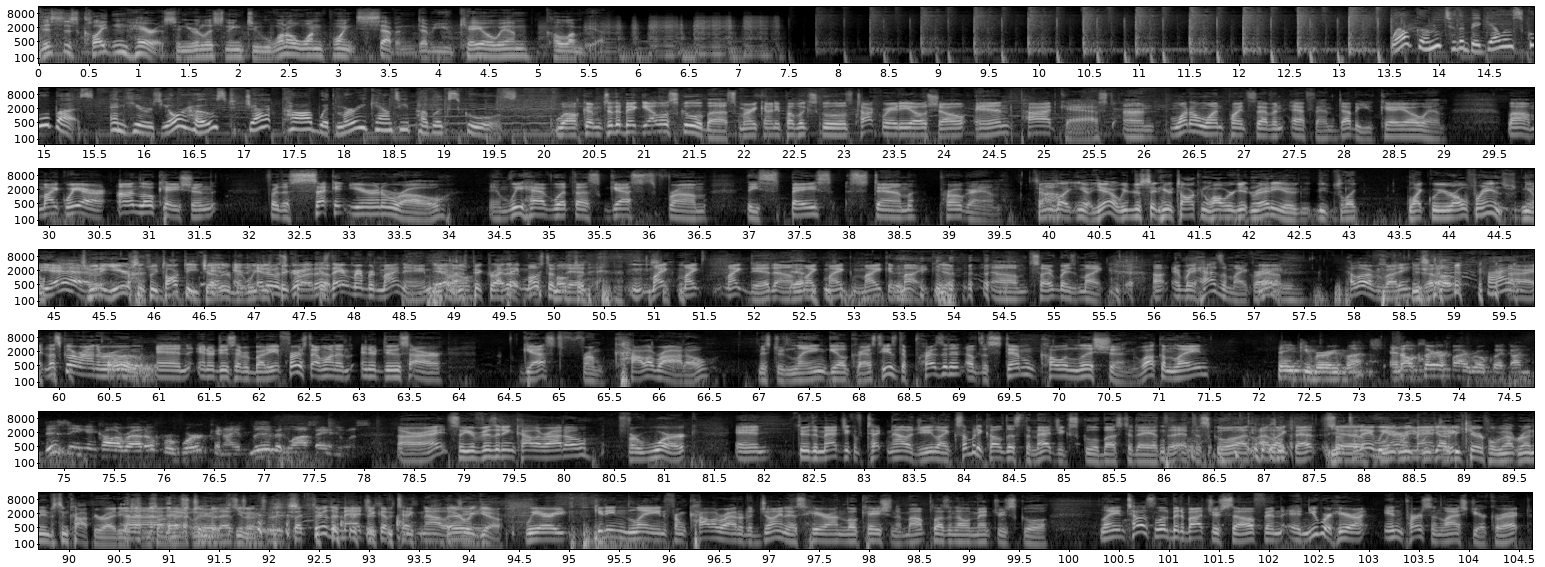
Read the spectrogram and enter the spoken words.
This is Clayton Harris, and you're listening to 101.7 WKOM Columbia. Welcome to the Big Yellow School Bus, and here's your host, Jack Cobb with Maury County Public Schools. Welcome to the Big Yellow School Bus, Maury County Public Schools talk radio show and podcast on 101.7 FM WKOM. Well, Mike, we are on location for the second year in a row, and we have with us guests from the Space STEM program. Sounds like you know, yeah. We were just sitting here talking while we are getting ready. It's like like we were old friends. You know, Yeah. It's been a year since we talked to each other, and, but we and just it was picked great right because up. they remembered my name. Yeah, we just picked right I think up. most of them Most of did. Mike, Mike, Mike did. Um, Mike, Mike, Mike, and Mike. Yeah. Um, so everybody's Mike. Uh, everybody has a mic, right? Hello, everybody. Hello. Hi. All right, let's go around the room and introduce everybody. First, I want to introduce our guest from Colorado, Mr. Lane Gilchrist. He is the president of the STEM Coalition. Welcome, Lane. Thank you very much. And I'll clarify real quick. I'm visiting in Colorado for work, and I live in Los Angeles. All right, so you're visiting Colorado for work, and through the magic of technology, like somebody called us the magic school bus today at the at the school. I, I like that. So yeah, today we, are we, magic. got to be careful. We might run into some copyright issues Uh, on that's that true. one. But, that's you know. true. But through the magic of technology, There we go. We are getting Lane from Colorado to join us here on location at Mount Pleasant Elementary School. Lane, tell us a little bit about yourself, and, and you were here in person last year, correct?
